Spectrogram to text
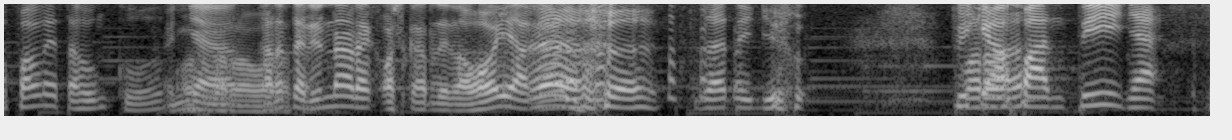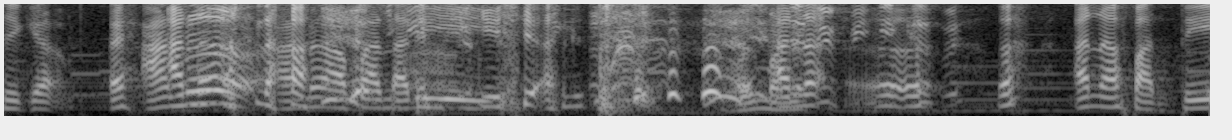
apa le tahungku. Nya, Oscar karena tadi narek Oscar de la Hoya kan. Saya tuju. Vika. Avanti nya, Vika eh Ane, Ane Avanti. Tadi Vicky sih Ane. Ana eh, eh, Ana Avanti.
